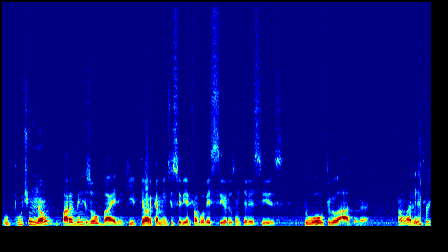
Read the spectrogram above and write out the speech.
o Putin não parabenizou o Biden, que teoricamente isso iria favorecer os interesses do outro lado, né? Então é bem É, por-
